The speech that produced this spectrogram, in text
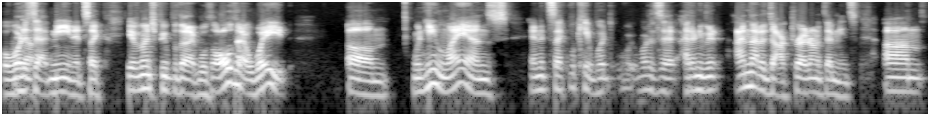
well what does that mean? It's like you have a bunch of people that are like with all that weight um when he lands and it's like okay what what is that i don't even i'm not a doctor. I don't know what that means. Um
